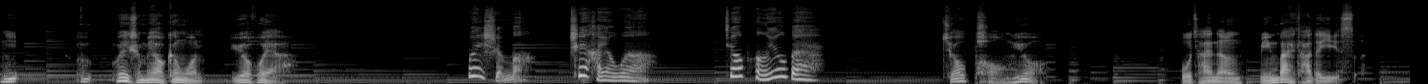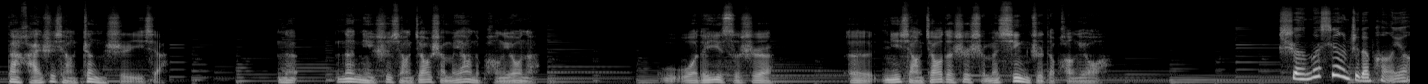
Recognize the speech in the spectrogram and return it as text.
你，呃，为什么要跟我约会啊？为什么？这还要问啊？交朋友呗。交朋友？吴才能明白他的意思。但还是想证实一下。那，那你是想交什么样的朋友呢？我的意思是，呃，你想交的是什么性质的朋友啊？什么性质的朋友？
